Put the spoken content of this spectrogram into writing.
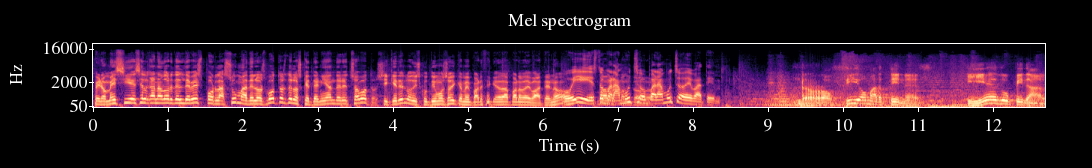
Pero Messi es el ganador del Debes por la suma de los votos de los que tenían derecho a voto. Si quieres lo discutimos hoy, que me parece que da para debate, ¿no? Uy, esto para mucho, para mucho debate. Rocío Martínez y Edu Pidal,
